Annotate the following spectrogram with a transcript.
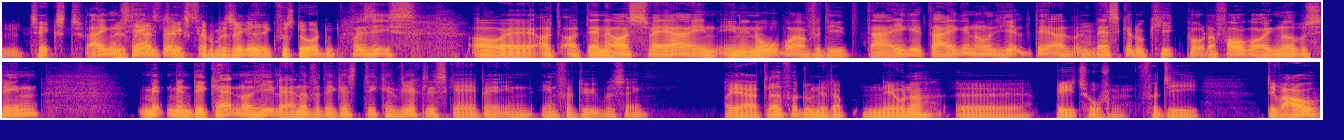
øh, tekst. Der er ikke Hvis en tekst, der er en tekst, kan du med sikkerhed ikke forstå den. Præcis. Og, øh, og, og den er også sværere end, end en opera, fordi der er, ikke, der er ikke nogen hjælp der. Mm. Hvad skal du kigge på? Der foregår ikke noget på scenen. Men, men det kan noget helt andet, for det kan, det kan virkelig skabe en, en fordybelse. Ikke? Og jeg er glad for, at du netop nævner øh, Beethoven, fordi det var jo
